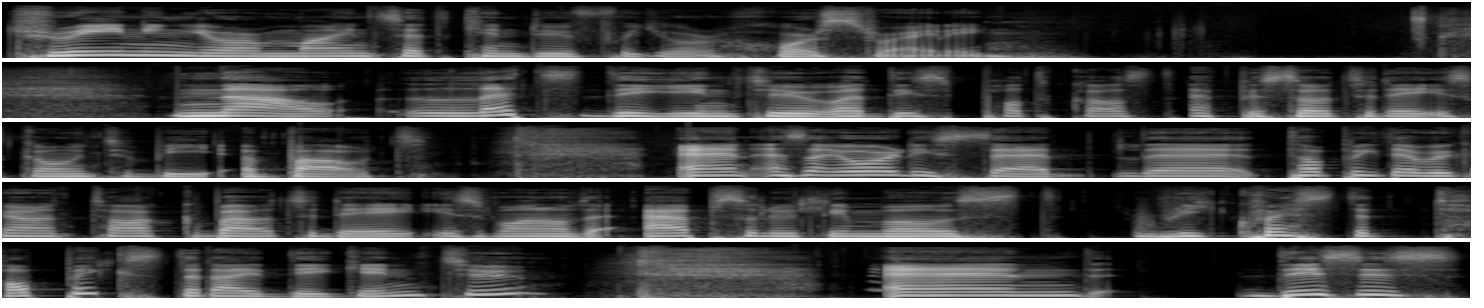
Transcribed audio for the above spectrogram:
training your mindset can do for your horse riding. Now, let's dig into what this podcast episode today is going to be about. And as I already said, the topic that we're going to talk about today is one of the absolutely most requested topics that I dig into. And this is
